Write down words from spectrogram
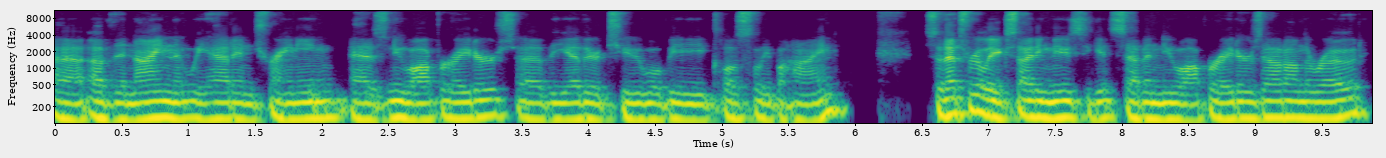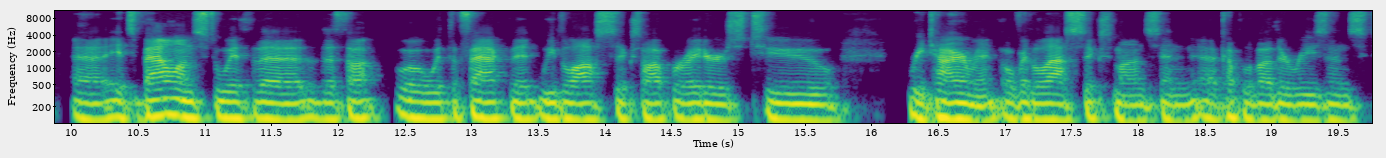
uh, of the nine that we had in training as new operators. Uh, the other two will be closely behind. So that's really exciting news to get seven new operators out on the road. Uh, it's balanced with the, the thought, well, with the fact that we've lost six operators to retirement over the last six months and a couple of other reasons.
